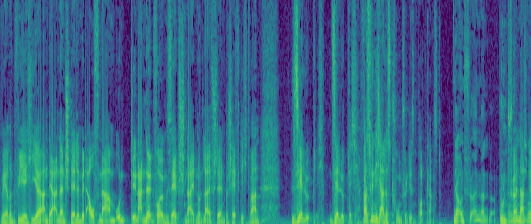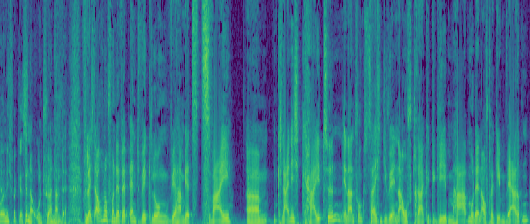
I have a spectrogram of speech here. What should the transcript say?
während wir hier an der anderen Stelle mit Aufnahmen und den anderen Folgen selbst schneiden und Live-Stellen beschäftigt waren. Sehr löblich, sehr löblich. Was wir nicht alles tun für diesen Podcast. Ja, und füreinander. Und ja, füreinander. Soll man nicht vergessen. Genau, und füreinander. Vielleicht auch noch von der Webentwicklung. Wir haben jetzt zwei ähm, Kleinigkeiten, in Anführungszeichen, die wir in Auftrag gegeben haben oder in Auftrag geben werden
